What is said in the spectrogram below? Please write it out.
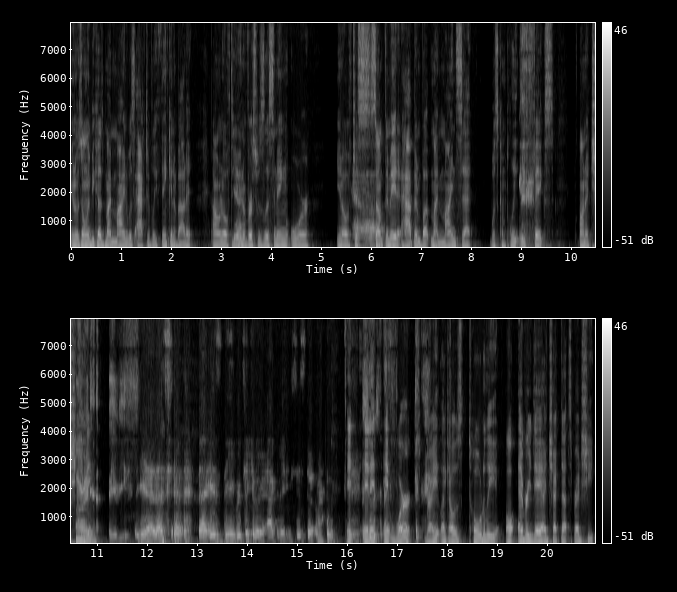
And it was only because my mind was actively thinking about it. I don't know if the Yeah. universe was listening or you know, if just Yeah. something made it happen, but my mindset was completely fixed on achieving right. Yeah, that's that is the reticular activating system. it, it it it worked, right? Like I was totally all every day I checked that spreadsheet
